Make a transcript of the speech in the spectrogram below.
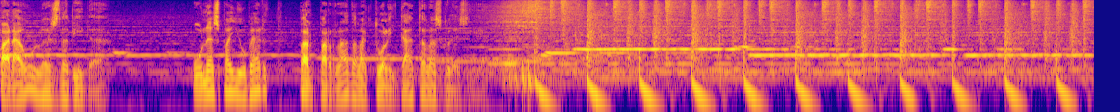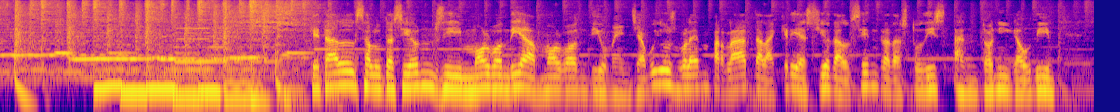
Paraules de vida. Un espai obert per parlar de l'actualitat a l'Església. Què tal? Salutacions i molt bon dia, molt bon diumenge. Avui us volem parlar de la creació del Centre d'Estudis Antoni Gaudí.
